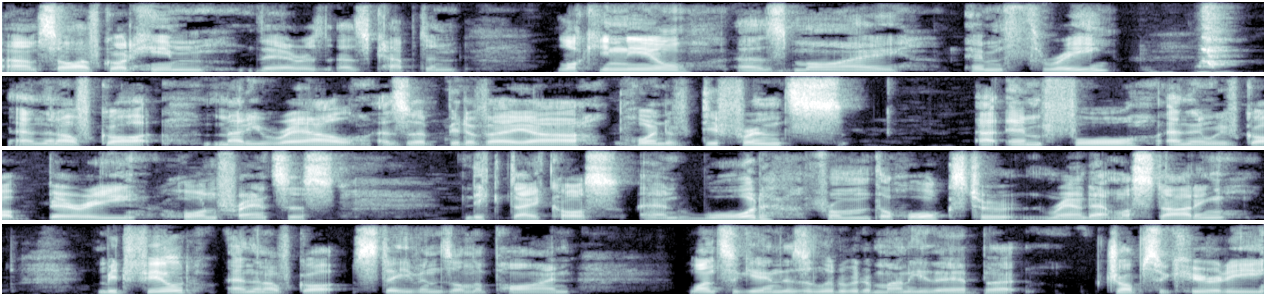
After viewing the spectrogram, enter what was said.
Um, so I've got him there as, as captain. Lachie Neale as my M3. And then I've got Matty Rowell as a bit of a uh, point of difference at M4. And then we've got Berry, Horne-Francis, Nick Daicos, and Ward from the Hawks to round out my starting midfield. And then I've got Stephens on the Pine. Once again, there's a little bit of money there, but job security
